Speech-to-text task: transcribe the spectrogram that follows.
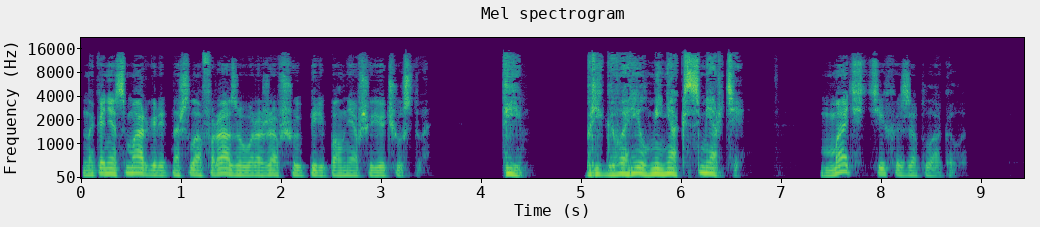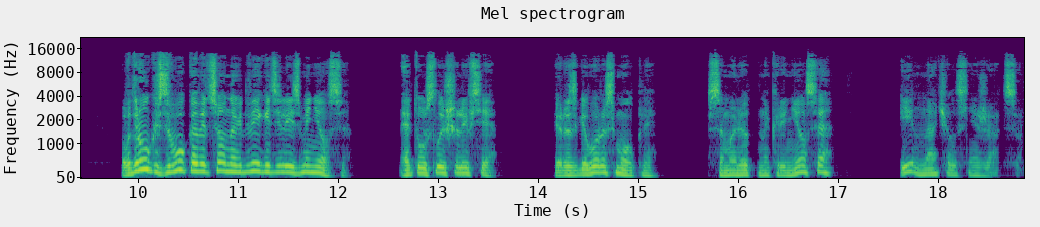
Наконец Маргарет нашла фразу, выражавшую переполнявшее ее чувство. «Ты приговорил меня к смерти!» Мать тихо заплакала. Вдруг звук авиационных двигателей изменился. Это услышали все, и разговоры смолкли. Самолет накренился и начал снижаться.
